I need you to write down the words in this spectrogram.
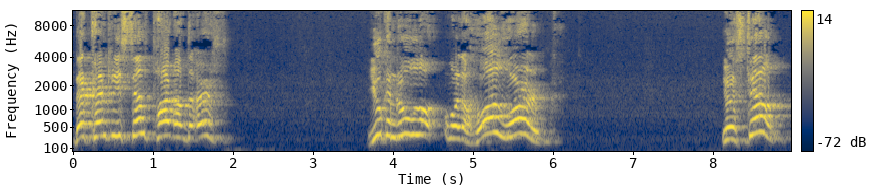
That country is still part of the earth. You can rule over the whole world. You're still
